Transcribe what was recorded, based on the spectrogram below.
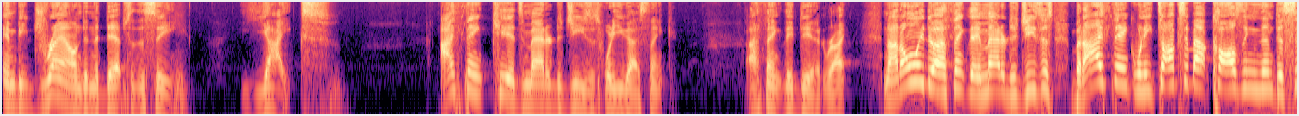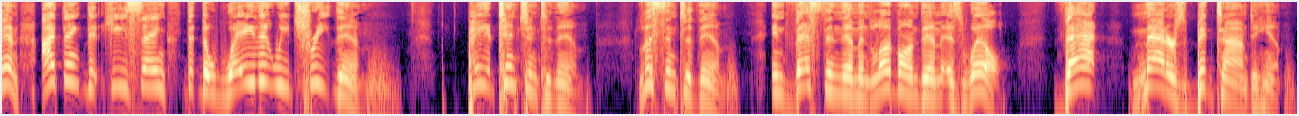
and be drowned in the depths of the sea. Yikes. I think kids matter to Jesus. What do you guys think? I think they did, right? Not only do I think they matter to Jesus, but I think when he talks about causing them to sin, I think that he's saying that the way that we treat them, pay attention to them, listen to them, invest in them and love on them as well. That matters big time to him.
